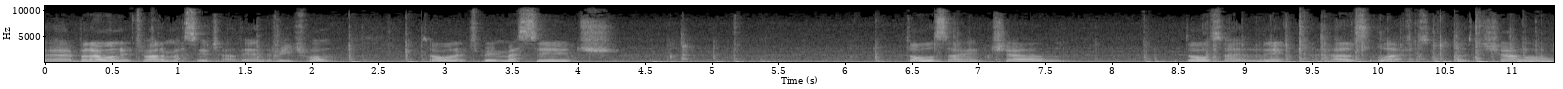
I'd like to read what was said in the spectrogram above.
Uh, but I want it to add a message at the end of each one. So I want it to be message, dollar sign chan, dollar sign Nick has left the channel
